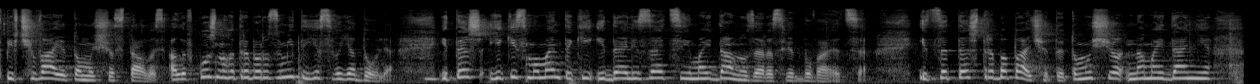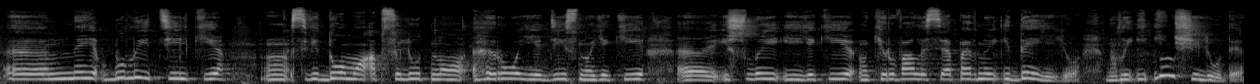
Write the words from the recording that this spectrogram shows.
співчуває тому, що сталося. Але в кожного треба розуміти, є своя доля. І теж якісь моменти, які ідеалізації Майдану зараз відбуваються. І це теж треба бачити, тому що на Майдані е, не були тільки свідомо абсолютно герої, дійсно, які е, йшли і які керувалися певною ідеєю. Були і інші люди,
